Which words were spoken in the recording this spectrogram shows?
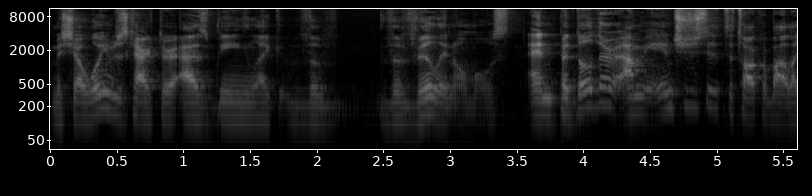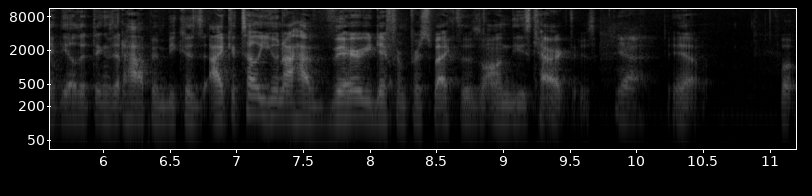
Michelle Williams' character as being like the the villain almost. And but though there I'm interested to talk about like the other things that happen because I could tell you and I have very different perspectives on these characters. yeah. Yeah. But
